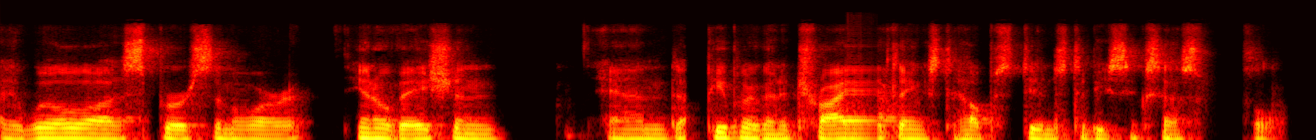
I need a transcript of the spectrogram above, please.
it will uh, spur some more innovation and people are going to try things to help students to be successful.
